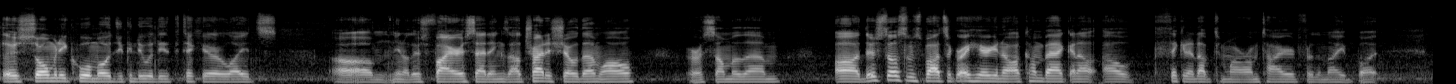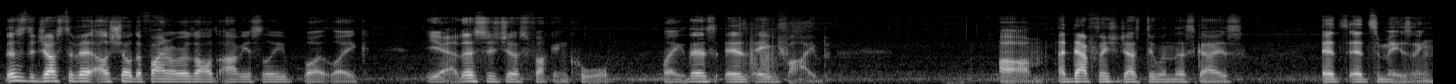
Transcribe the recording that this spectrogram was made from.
There's so many cool modes you can do with these particular lights. Um, you know, there's fire settings. I'll try to show them all, or some of them. Uh, there's still some spots like right here. You know, I'll come back and I'll, I'll thicken it up tomorrow. I'm tired for the night, but this is the gist of it. I'll show the final results, obviously, but like, yeah, this is just fucking cool. Like, this is a vibe. Um, I definitely suggest doing this, guys. It's it's amazing.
